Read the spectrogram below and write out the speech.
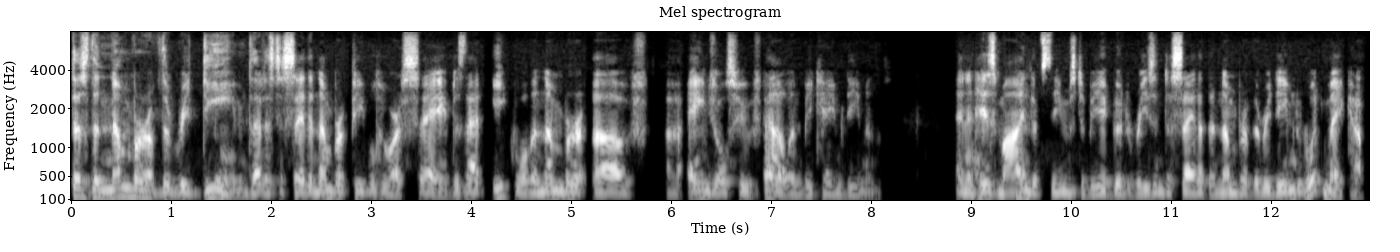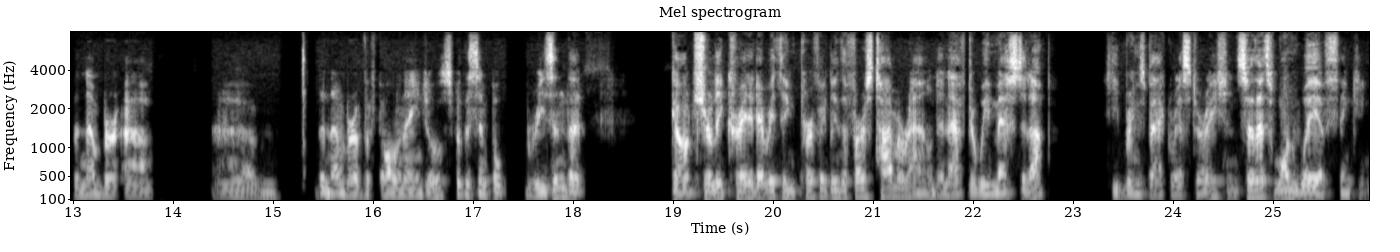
does the number of the redeemed, that is to say, the number of people who are saved, does that equal the number of uh, angels who fell and became demons? And in his mind, there seems to be a good reason to say that the number of the redeemed would make up the number of um, the number of the fallen angels, for the simple reason that God surely created everything perfectly the first time around, and after we messed it up, He brings back restoration. So that's one way of thinking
